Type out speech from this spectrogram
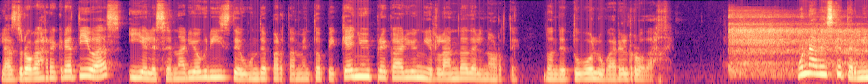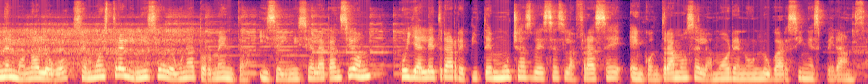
las drogas recreativas y el escenario gris de un departamento pequeño y precario en Irlanda del Norte, donde tuvo lugar el rodaje. Una vez que termina el monólogo, se muestra el inicio de una tormenta y se inicia la canción, cuya letra repite muchas veces la frase Encontramos el amor en un lugar sin esperanza,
